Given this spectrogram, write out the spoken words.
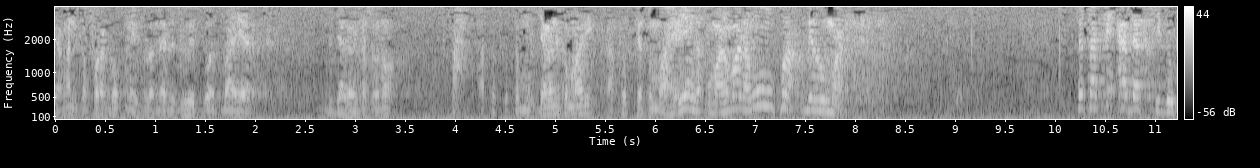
Jangan kepergok nih, belum ada duit buat bayar. Jalan ke sono, ah takut ketemu. Jangan kemari, takut ketemu. Akhirnya nggak ke mana-mana, ngumprak di rumah. Tetapi adat hidup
